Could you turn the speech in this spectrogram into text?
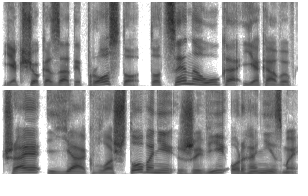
Якщо казати просто, то це наука, яка вивчає, як влаштовані живі організми,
